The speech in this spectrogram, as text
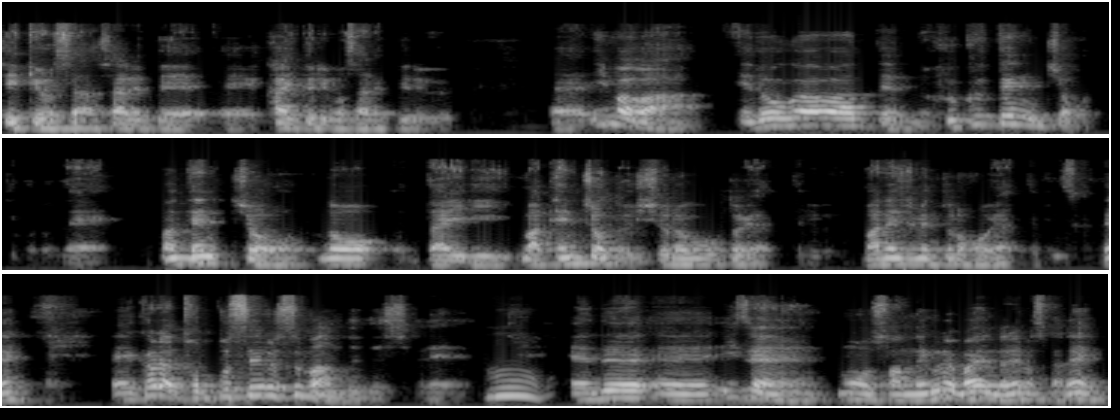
提供さされて、えー買い取りもされている、えー今は江戸川店の副店長で、まあ、店長の代理、まあ、店長と一緒のことをやってる、マネジメントの方をやってるんですけどね、えー彼はトップセールスマンでですね、うん。えーで、えー以前、もう3年ぐらい前になりますかね、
